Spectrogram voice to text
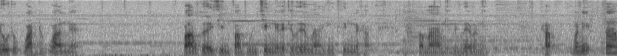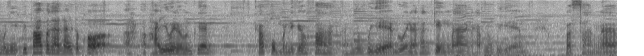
ดูทุกวันทุกวันเนี่ยความเคยชินความคุ้นชินเนี่ยก็จะเพิ่มมากยิ่งขึ้นนะครับ ประมาณนี้เพื่อนๆวันนี้ ครับวันนี้ถ้าวันนี้พี่พาดประการใดต้องขออะอภัยด้วยนะเพื่อนๆครับ ผมวันนี้ก็ฝากอะหลวงปู่แยมด้วยนะท่านเก่งมากนะครับหลวงปู่แยมวัดสามงาม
